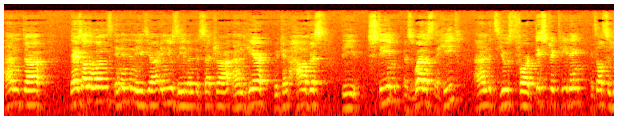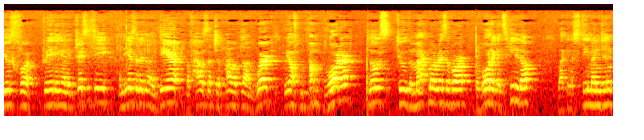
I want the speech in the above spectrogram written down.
And uh, there's other ones in Indonesia, in New Zealand, etc. And here we can harvest the steam as well as the heat and it's used for district heating. It's also used for creating electricity. And here's a little idea of how such a power plant works. We often pump water close to the magma reservoir. The water gets heated up, like in a steam engine,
